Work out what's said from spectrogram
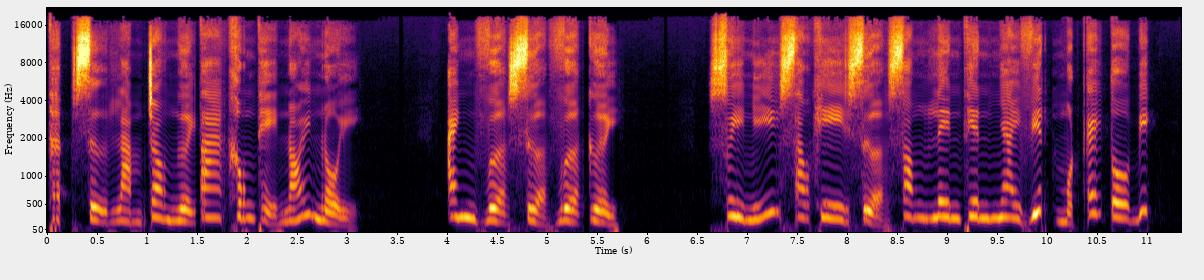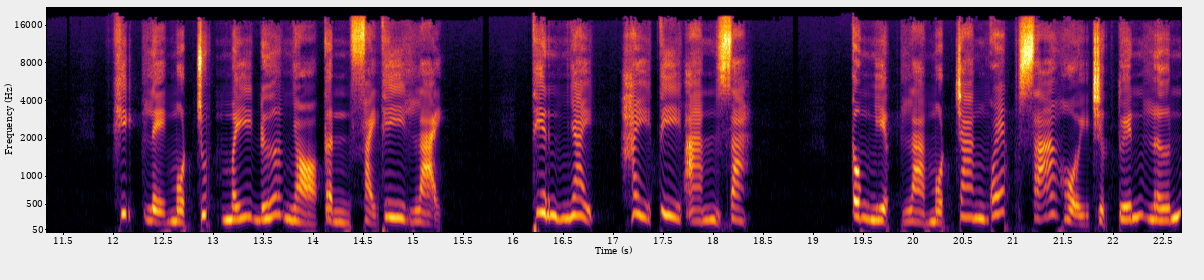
Thật sự làm cho người ta không thể nói nổi. Anh vừa sửa vừa cười. Suy nghĩ sau khi sửa xong lên thiên nhai viết một cái tô bích. Khích lệ một chút mấy đứa nhỏ cần phải thi lại. Thiên nhai hay ti án ra. Công nghiệp là một trang web xã hội trực tuyến lớn.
